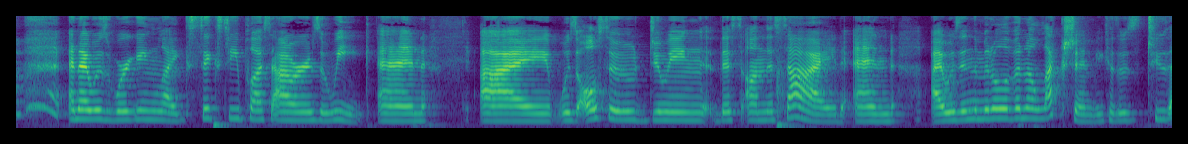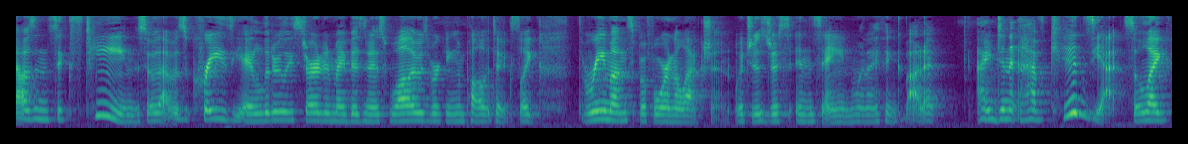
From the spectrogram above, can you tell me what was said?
and I was working like 60 plus hours a week. And I was also doing this on the side and I was in the middle of an election because it was 2016. So that was crazy. I literally started my business while I was working in politics, like three months before an election, which is just insane when I think about it. I didn't have kids yet. So, like,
